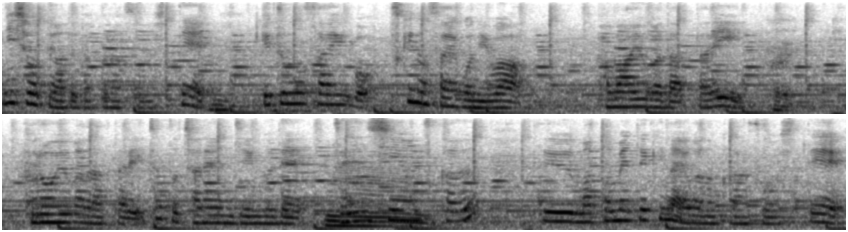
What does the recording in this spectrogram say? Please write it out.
に焦点を当てたクラスをして月の最後月の最後にはパワーヨガだったりはフローヨガだったりちょっとチャレンジングでうん全身を使うっていうまとめ的なヨガのクラスをして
